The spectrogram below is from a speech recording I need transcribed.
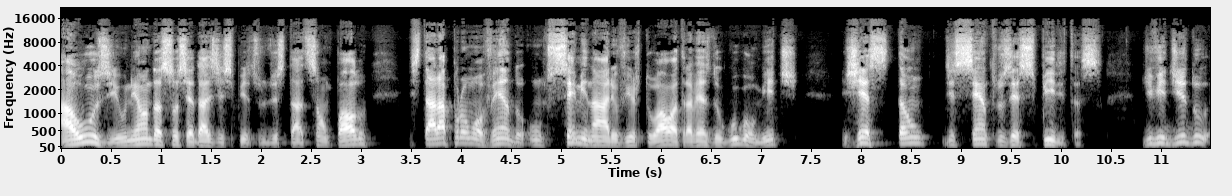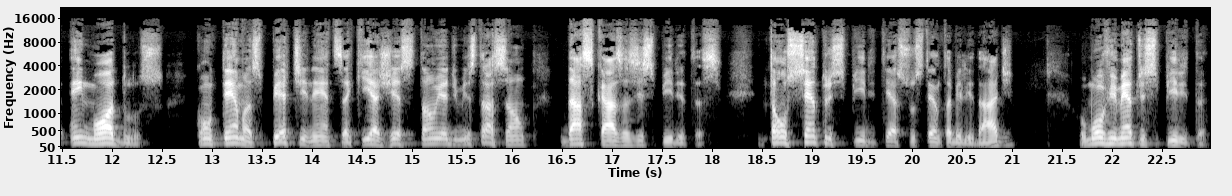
a USE, União das Sociedades de Espíritos do Estado de São Paulo, estará promovendo um seminário virtual através do Google Meet, Gestão de Centros Espíritas, dividido em módulos, com temas pertinentes aqui à gestão e administração das casas espíritas. Então, o Centro Espírita e a Sustentabilidade, o Movimento Espírita,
